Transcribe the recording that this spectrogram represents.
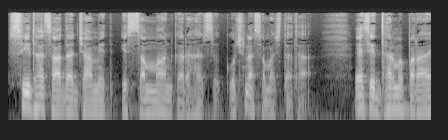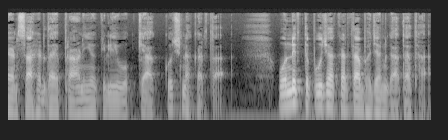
सीधा सादा जामिद इस सम्मान का रहस्य कुछ न समझता था। ऐसे धर्मपरायण सहृदय प्राणियों के लिए वो क्या कुछ न करता। वो नित्य पूजा करता भजन गाता था।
